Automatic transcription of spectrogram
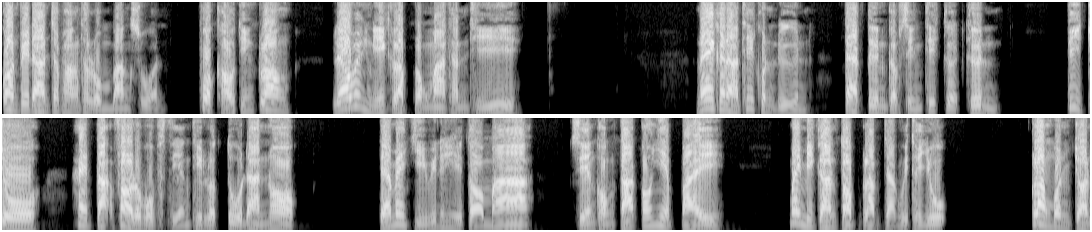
ก่อนเพดานจะพังถล่มบางส่วน พวกเขาทิ้งกล้อง แล้ววิ่งหนีกลับลงมาทันที ในขณะที่คนอื่นแตกตื่นกับสิ่งที่เกิดขึ้น พี่โจให้ตะเฝ้าระบบเสียงที่รถตู้ด้านนอก แต่ไม่กี่วินาทีต่อมา เสียงของตะก็เงียบไป ไม่มีการตอบกลับจากวิทยุ กล้องบนจร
